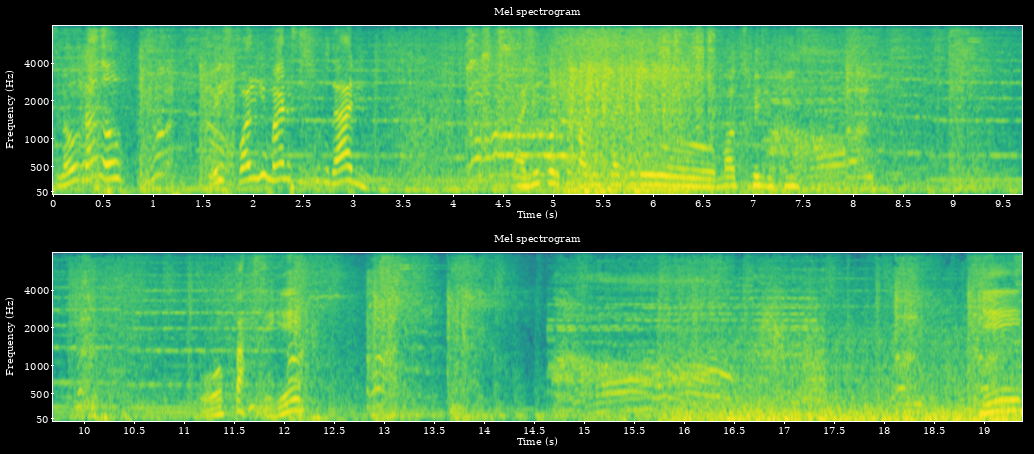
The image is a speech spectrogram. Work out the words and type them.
Senão não dá não. Eles fogem demais nessa dificuldade. Imagina quando for fazer isso daqui no modo super difícil. Opa, peguei. Ok.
